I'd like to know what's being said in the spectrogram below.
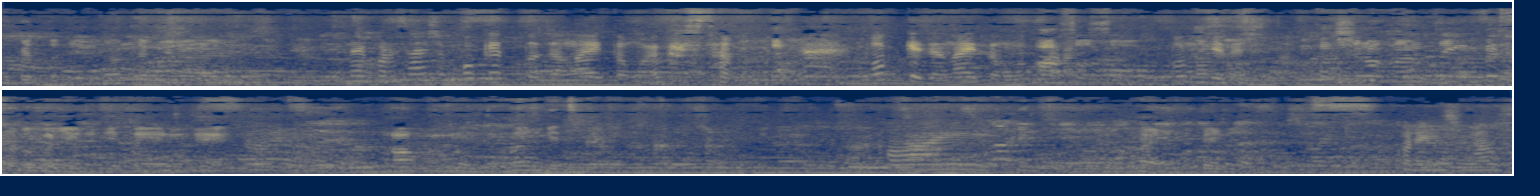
ポケットに何でも入れられるんですよねこれ最初ポケットじゃないと思いました。ポッケじゃないと思ったあ、らそうそう。ポッケでした。昔のハンティングベストとかにあるディテールで、ハーフムーンと半月でかわいいはい、便利。これにします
